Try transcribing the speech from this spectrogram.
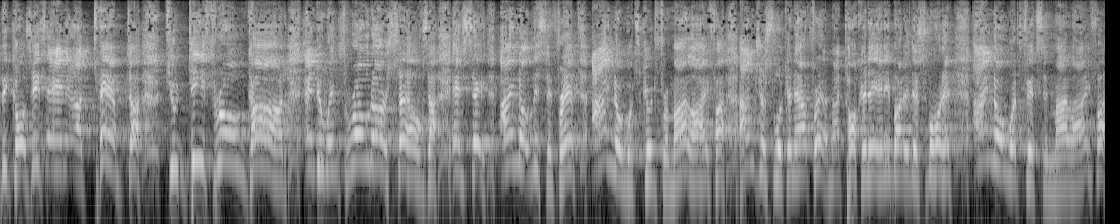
because it's an attempt to dethrone God and to enthrone ourselves uh, and say, I know, listen, friend, I know what's good for my life. Uh, I'm just looking out for it. I'm not talking to anybody this morning. I know what fits in my life. Uh,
